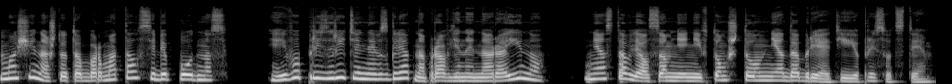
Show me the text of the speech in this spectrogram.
Мужчина что-то бормотал себе под нос, и его презрительный взгляд, направленный на Раину, не оставлял сомнений в том, что он не одобряет ее присутствие.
